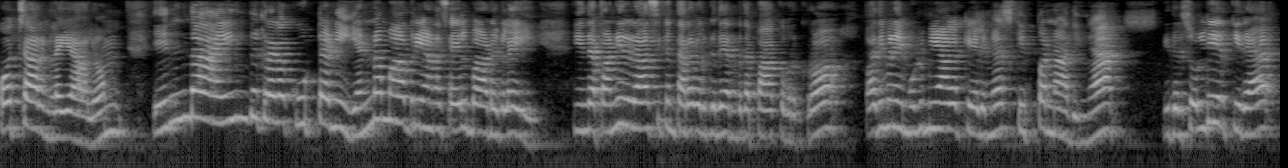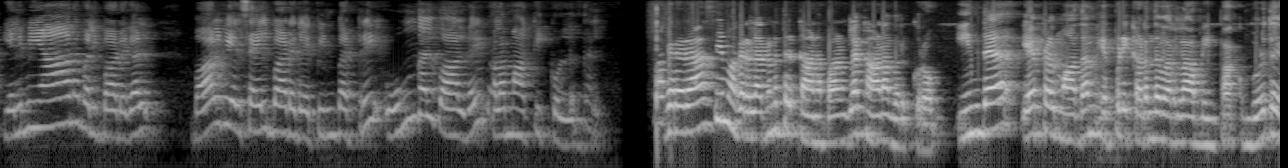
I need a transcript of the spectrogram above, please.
கோச்சார நிலையாலும் இந்த ஐந்து கிரக கூட்டணி என்ன மாதிரியான செயல்பாடுகளை இந்த பன்னிரு ராசிக்கும் தரவிருக்குது என்பதை பார்க்கவிருக்கிறோம் பதிவினை முழுமையாக கேளுங்க ஸ்கிப் பண்ணாதீங்க. இதில் சொல்லியிருக்கிற எளிமையான வழிபாடுகள் வாழ்வியல் செயல்பாடுகளை பின்பற்றி உங்கள் வாழ்வை வளமாக்கிக் கொள்ளுங்கள். மகர ராசி மகர லக்னத்திற்கான பலன்களை காணவிருக்கிறோம் இந்த ஏப்ரல் மாதம் எப்படி கடந்து வரலாம் அப்படின்னு பார்க்கும்பொழுது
